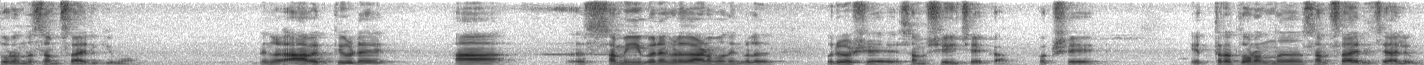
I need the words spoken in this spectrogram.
തുറന്ന് സംസാരിക്കുമോ? നിങ്ങൾ ആ വ്യക്തിയുടെ ആ സമീപനങ്ങൾ കാണുമ്പോൾ നിങ്ങൾ ഒരുപക്ഷെ സംശയിച്ചേക്കാം. പക്ഷേ എത്ര തുറന്ന് സംസാരിച്ചാലും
